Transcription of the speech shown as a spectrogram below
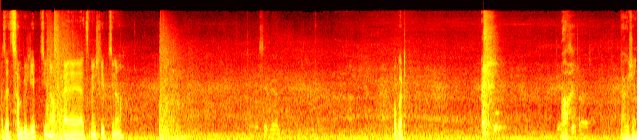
Also als Zombie lebt sie noch. Äh, als Mensch lebt sie noch. Denn? Oh Gott. Die Oh. Gesundheit. Dankeschön.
